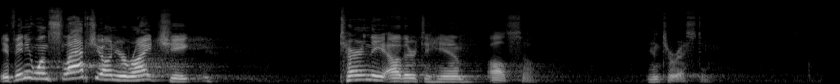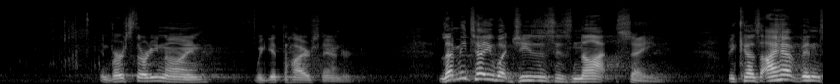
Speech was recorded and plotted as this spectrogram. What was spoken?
if anyone slaps you on your right cheek, turn the other to him also. Interesting. In verse 39, we get the higher standard. Let me tell you what Jesus is not saying. Because I have been,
